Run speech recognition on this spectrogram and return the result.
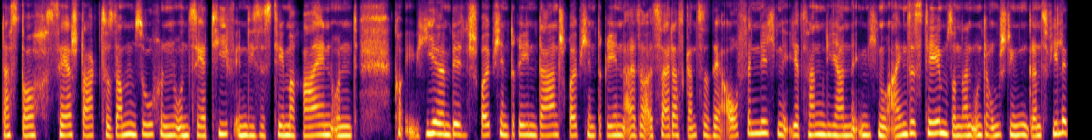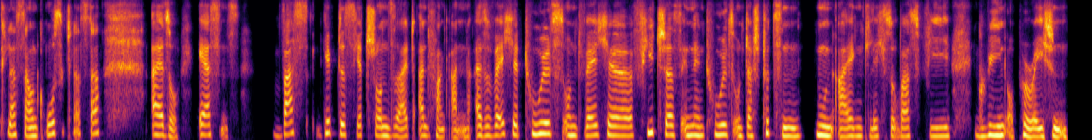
das doch sehr stark zusammensuchen und sehr tief in die Systeme rein und hier ein Schräubchen drehen, da ein Schräubchen drehen, also als sei das Ganze sehr aufwendig. Jetzt haben die ja nicht nur ein System, sondern unter Umständen ganz viele Cluster und große Cluster. Also erstens, was gibt es jetzt schon seit Anfang an? Also welche Tools und welche Features in den Tools unterstützen nun eigentlich sowas wie Green Operation?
